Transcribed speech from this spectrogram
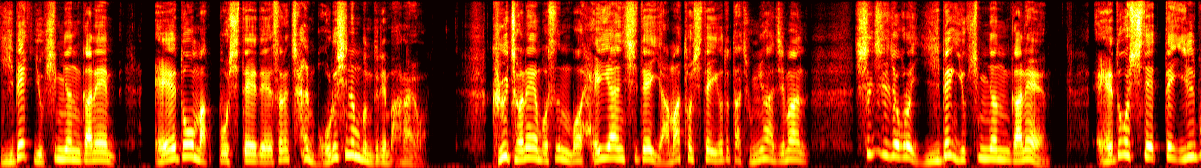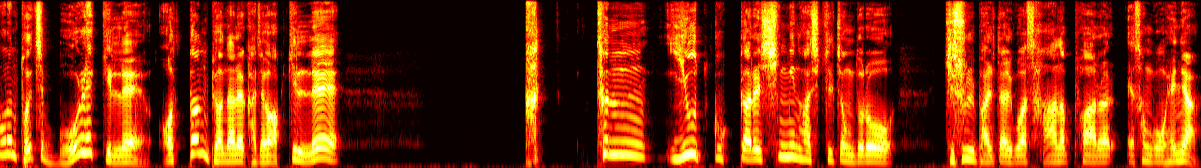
260년간의 에도 막부 시대에 대해서는 잘 모르시는 분들이 많아요. 그 전에 무슨 뭐 헤이안 시대, 야마토 시대 이것도 다 중요하지만, 실질적으로 260년간의 에도 시대 때 일본은 도대체 뭘 했길래, 어떤 변화를 가져왔길래, 같은 이웃 국가를 식민화시킬 정도로 기술 발달과 산업화에 성공했냐?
